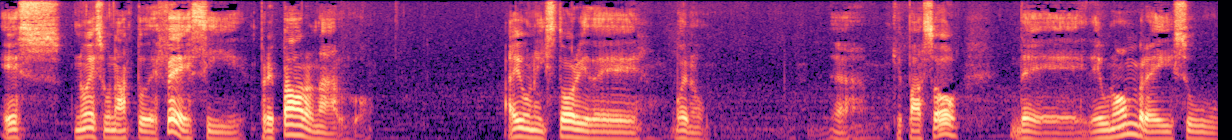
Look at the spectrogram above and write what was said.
es, no es un acto de fe si preparan algo. Hay una historia de, bueno, que pasó de, un hombre y su,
